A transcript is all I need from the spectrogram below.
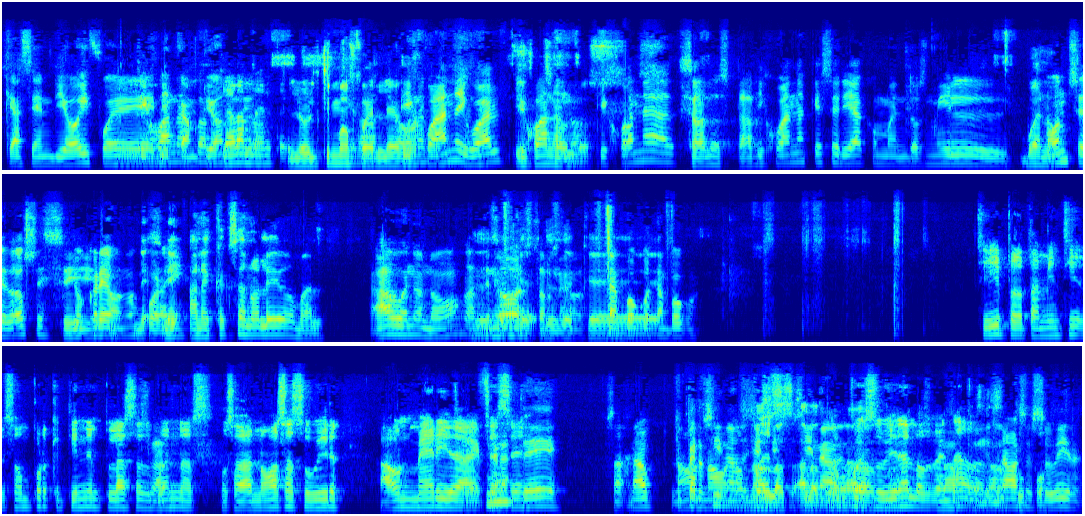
que ascendió y fue Tijuana. Claramente. El último fue León. Tijuana igual. Tijuana, ¿no? Tijuana, Solos, claro. Tijuana que sería como en 2011, Bueno, 12, sí. yo creo, ¿no? Por ahí. A Necaxa no le ha ido mal. Ah, bueno, no. Desde que- desde que- Tampoco, tampoco. Sí, pero también son porque tienen plazas Claro. buenas. O sea, no vas a subir a un Mérida Sí, FC. espérate. O sea, No, pero sí, no, no, no, los- a los no, no puedes subir no. a los No, venados. pues no, no vas a subir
